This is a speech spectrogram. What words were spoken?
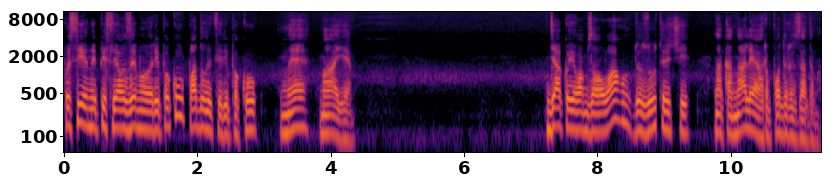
посіяне після озимого ріпаку, падалиці ріпаку немає. Дякую вам за увагу. До зустрічі на каналі Агроподорож Задома.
